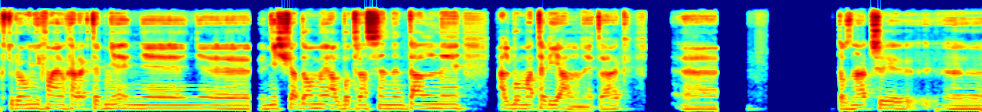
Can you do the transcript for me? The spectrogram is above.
które u nich mają charakter nie, nie, nie, nieświadomy, albo transcendentalny, albo materialny, tak? E, to znaczy, e,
